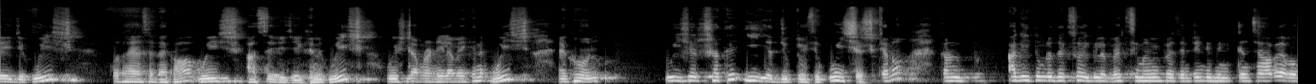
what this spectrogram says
এই যে উইশ কোথায় আছে দেখো? উইশ আছে, এই যে এখানে উইশ উইশটা আমরা নিলাম এখানে উইশ এখন উইশের সাথে ই এর যুক্ত হয়েছে। উইশেস কেন? কারণ আগেই তোমরা দেখছ, এগুলো ম্যাক্সিমাম প্রেজেন্ট ইনডিফিনিট টেন্সে হবে এবং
